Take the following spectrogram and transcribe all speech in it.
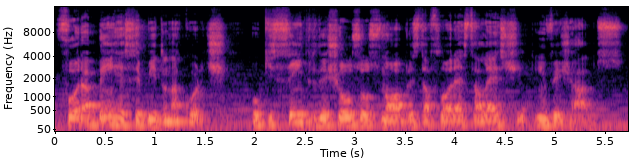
fora bem recebido na corte, o que sempre deixou os outros nobres da Floresta Leste invejados.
